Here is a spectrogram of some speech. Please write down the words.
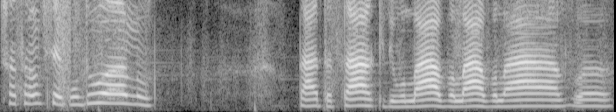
Só tá no segundo ano. Tá, tá, tá. Que eu lava, lava, lava.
